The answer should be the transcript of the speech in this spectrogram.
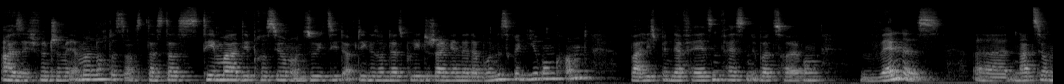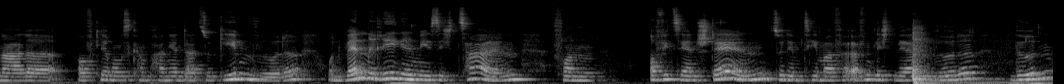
Also ich wünsche mir immer noch, dass, dass das Thema Depression und Suizid auf die gesundheitspolitische Agenda der Bundesregierung kommt, weil ich bin der felsenfesten Überzeugung, wenn es äh, nationale Aufklärungskampagnen dazu geben würde und wenn regelmäßig Zahlen von offiziellen Stellen zu dem Thema veröffentlicht werden würde, würden,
